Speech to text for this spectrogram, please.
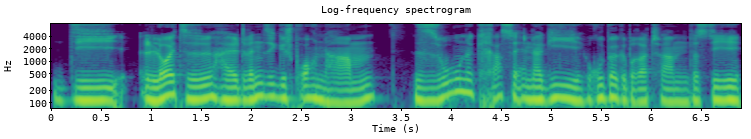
die Leute halt, wenn sie gesprochen haben, so eine krasse Energie rübergebracht haben, dass die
